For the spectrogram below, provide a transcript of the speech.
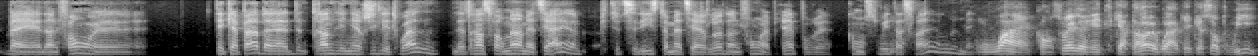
ben, dans le fond, euh, tu es capable de prendre l'énergie de l'étoile, la transformer en matière, puis tu utilises cette matière-là, dans le fond, après, pour euh, construire ta sphère. mais... Ouais, construire le réplicateur, ouais, en quelque sorte, oui.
